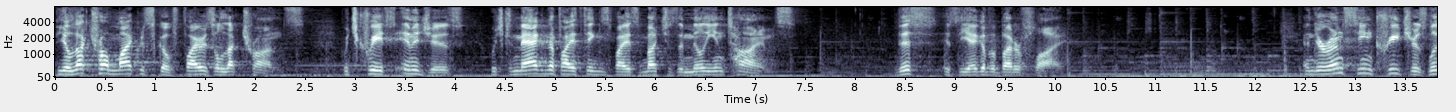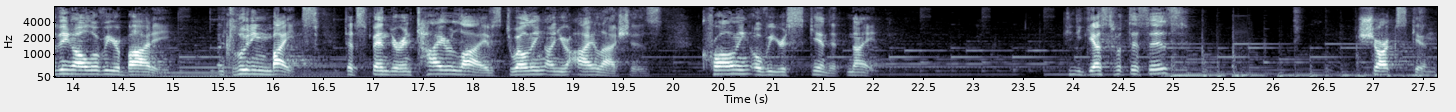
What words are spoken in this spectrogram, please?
The electron microscope fires electrons, which creates images which can magnify things by as much as a million times. This is the egg of a butterfly. And there are unseen creatures living all over your body, including mites that spend their entire lives dwelling on your eyelashes, crawling over your skin at night. Can you guess what this is? Shark skin.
